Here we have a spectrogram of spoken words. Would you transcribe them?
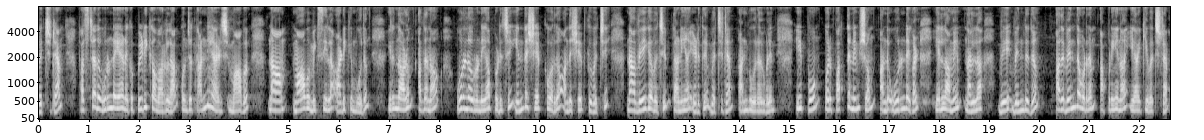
வச்சுட்டேன். ஃபஸ்ட்டு அந்த உருண்டையாக எனக்கு பிடிக்க வரல. கொஞ்சம் தண்ணி ஆயிடுச்சு மாவு நான் மாவு மிக்சியில் அடிக்கும்போது இருந்தாலும் அதை நான் உருண்டை உருண்டையாக பிடிச்சி எந்த ஷேப்க்கு வருதோ அந்த ஷேப்க்கு வச்சு நான் வேக வச்சு தனியாக எடுத்து வச்சுட்டேன். அன்பு உறவுகளே இப்போது ஒரு பத்து நிமிஷம் அந்த உருண்டைகள் எல்லாமே நல்லா வெ வெந்தது. அது வெந்த உடனே அப்படியே நான் இறக்கி வச்சிட்டேன்.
